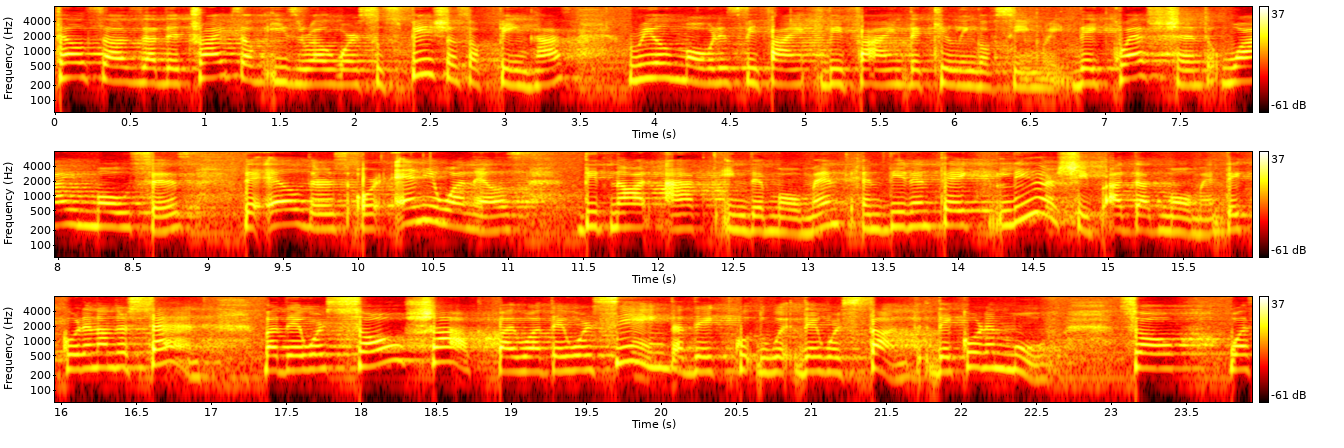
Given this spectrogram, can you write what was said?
tells us that the tribes of Israel were suspicious of Pinchas, real motives behind, the killing of Zimri. They questioned why Moses, the elders, or anyone else did not act in the moment and didn't take leadership at that moment. They couldn't understand, but they were so shocked by what they were seeing that they, could, they were stunned. They couldn't move. So was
